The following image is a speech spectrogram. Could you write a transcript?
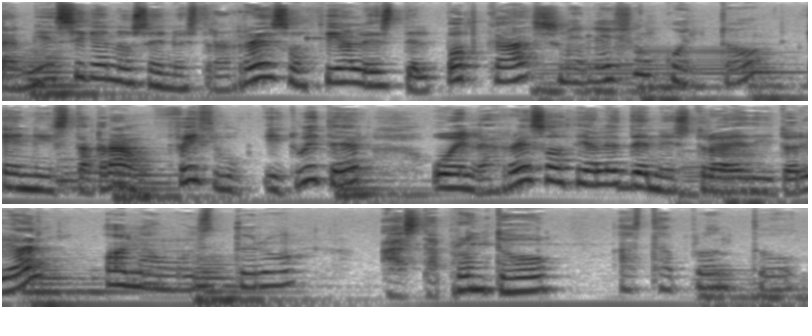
También síguenos en nuestras redes sociales del podcast, ¿Me lees un cuento? en Instagram, Facebook y Twitter o en las redes sociales de nuestra editorial. Hola, monstruo. Hasta pronto. Hasta pronto.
